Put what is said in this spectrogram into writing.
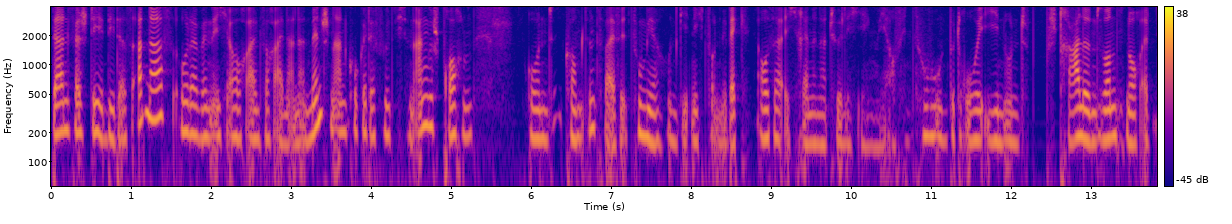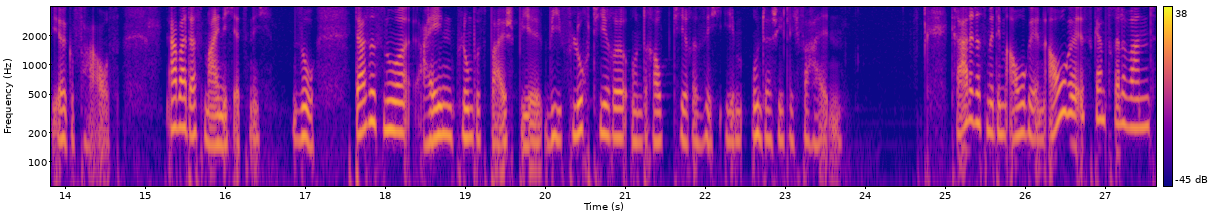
dann verstehen die das anders. Oder wenn ich auch einfach einen anderen Menschen angucke, der fühlt sich dann angesprochen und kommt im Zweifel zu mir und geht nicht von mir weg. Außer ich renne natürlich irgendwie auf ihn zu und bedrohe ihn und strahle sonst noch ihr Gefahr aus. Aber das meine ich jetzt nicht. So, das ist nur ein plumpes Beispiel, wie Fluchttiere und Raubtiere sich eben unterschiedlich verhalten. Gerade das mit dem Auge in Auge ist ganz relevant.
